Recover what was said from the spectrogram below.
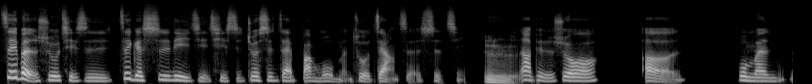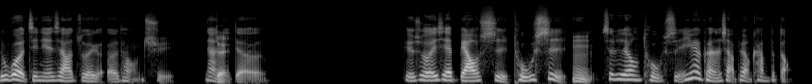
这本书其实这个事例集其实就是在帮我们做这样子的事情。嗯，那比如说呃，我们如果今天是要做一个儿童区，那你的比如说一些标示、图示，嗯，是不是用图示？因为可能小朋友看不懂。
